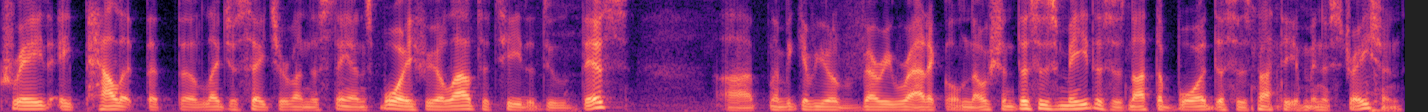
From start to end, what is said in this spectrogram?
create a palette that the legislature understands. Boy, if you're allowed to T to do this, uh, let me give you a very radical notion. This is me. This is not the board. This is not the administration.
